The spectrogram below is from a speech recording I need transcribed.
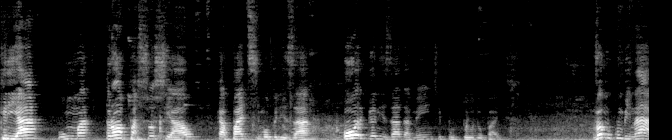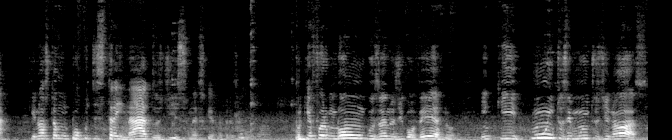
criar uma tropa social capaz de se mobilizar organizadamente por todo o país. Vamos combinar que nós estamos um pouco destreinados disso na esquerda brasileira. Porque foram longos anos de governo em que muitos e muitos de nós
